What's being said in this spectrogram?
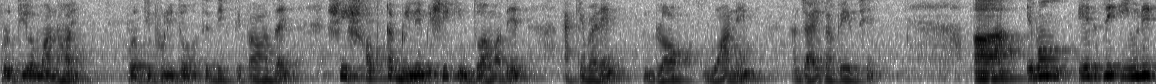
প্রতীয়মান হয়, প্রতিফলিত হতে দেখতে পাওয়া যায়, সেই সবটা মিলেমিশেই কিন্তু আমাদের একেবারে ব্লক ওয়ানে জায়গা পেয়েছে। এবং এর যে ইউনিট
